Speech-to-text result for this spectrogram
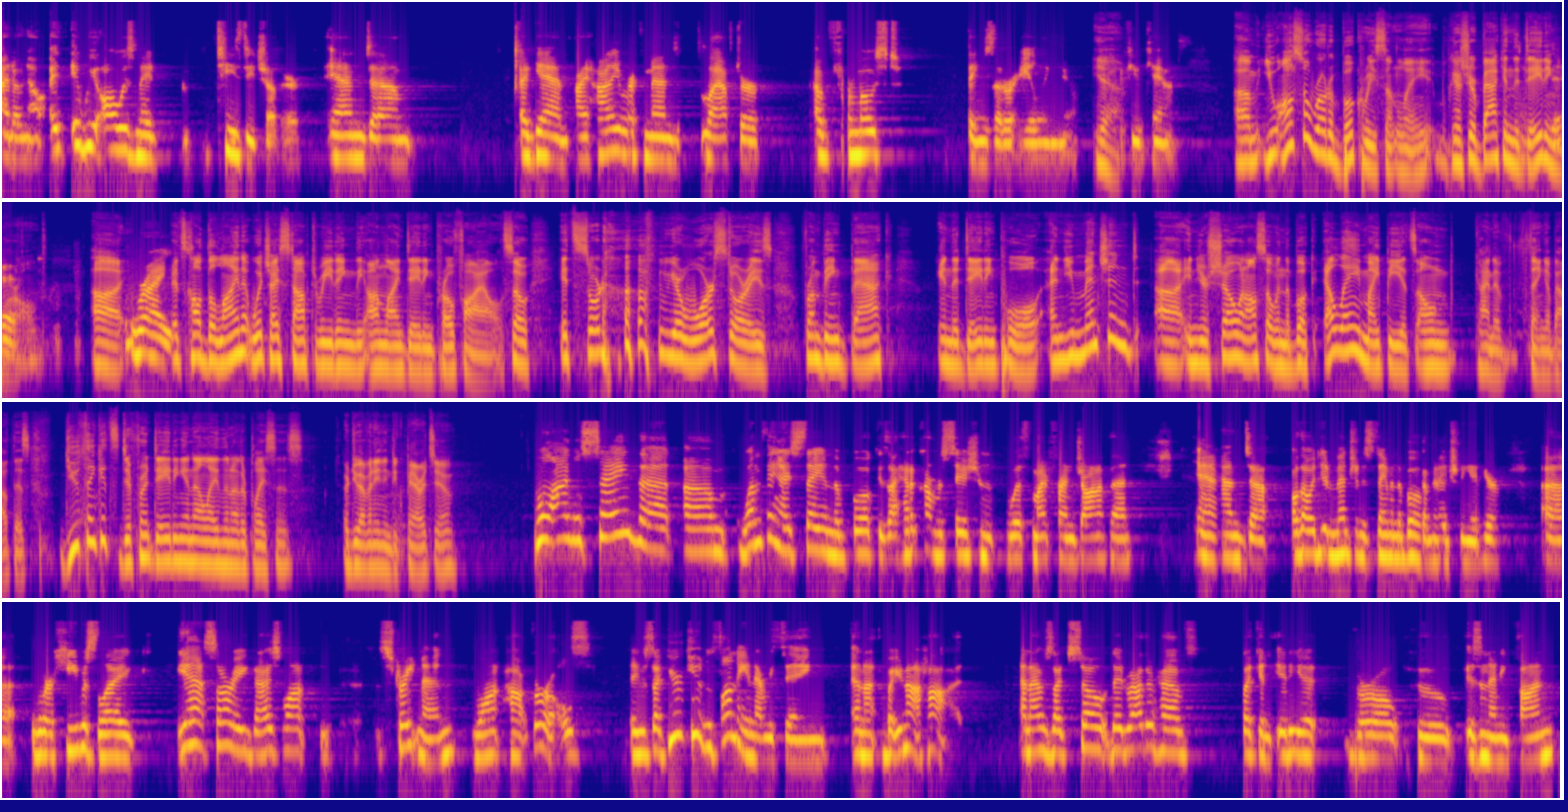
I don't know. It, it, we always made teased each other. And um, again, I highly recommend laughter uh, for most things that are ailing you. Yeah. If you can. Um, you also wrote a book recently because you're back in the dating world. Uh, right. It's called The Line at Which I Stopped Reading the Online Dating Profile. So it's sort of your war stories from being back in the dating pool. And you mentioned uh, in your show and also in the book, LA might be its own kind of thing about this. Do you think it's different dating in LA than other places? Or do you have anything to compare it to? Well, I will say that um, one thing I say in the book is I had a conversation with my friend Jonathan, and uh, although I didn't mention his name in the book, I'm mentioning it here, uh, where he was like, "Yeah, sorry, guys want straight men want hot girls." And he was like, "You're cute and funny and everything, and I, but you're not hot." And I was like, "So they'd rather have like an idiot girl who isn't any fun?"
